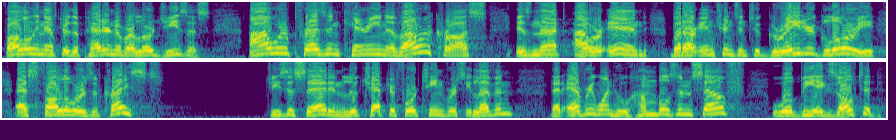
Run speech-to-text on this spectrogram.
following after the pattern of our Lord Jesus. Our present carrying of our cross is not our end, but our entrance into greater glory as followers of Christ. Jesus said in Luke chapter 14, verse 11, that everyone who humbles himself will be exalted.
